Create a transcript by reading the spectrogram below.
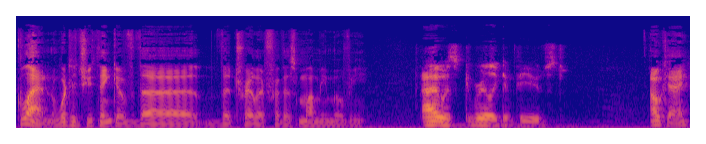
Glenn, what did you think of the the trailer for this Mummy movie? I was really confused. Okay,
